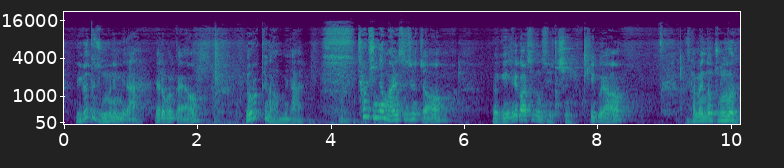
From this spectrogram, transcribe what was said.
이것도 중문입니다. 열어볼까요? 이렇게 나옵니다. 참 신경 많이 쓰셨죠? 여기 일괄수동 스위치 키고요. 삼연동 중문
